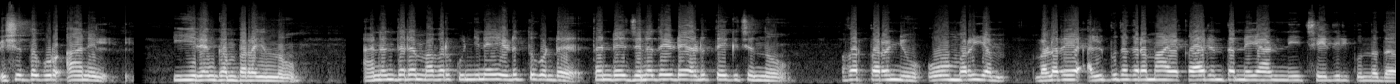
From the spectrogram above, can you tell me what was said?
വിശുദ്ധ ഖുർആാനിൽ ഈ രംഗം പറയുന്നു. അനന്തരം അവർ കുഞ്ഞിനെ എടുത്തുകൊണ്ട് തന്റെ ജനതയുടെ അടുത്തേക്ക് ചെന്നു. അവർ പറഞ്ഞു ഓ മറിയം വളരെ അത്ഭുതകരമായ കാര്യം തന്നെയാണ് നീ ചെയ്തിരിക്കുന്നത്.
